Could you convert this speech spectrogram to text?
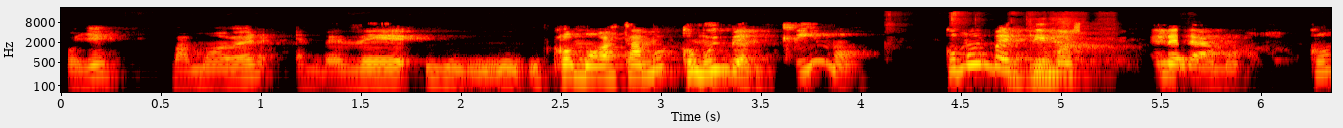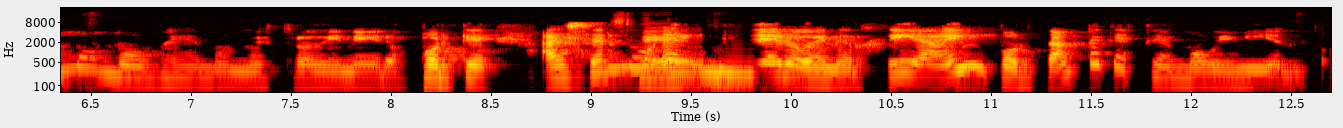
oye, vamos a ver, en vez de mm, cómo gastamos, cómo invertimos. ¿Cómo invertimos generamos? ¿Cómo movemos nuestro dinero? Porque al ser el dinero energía, es importante que esté en movimiento.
